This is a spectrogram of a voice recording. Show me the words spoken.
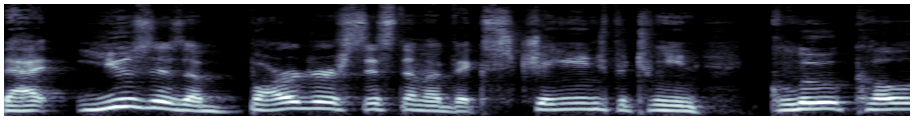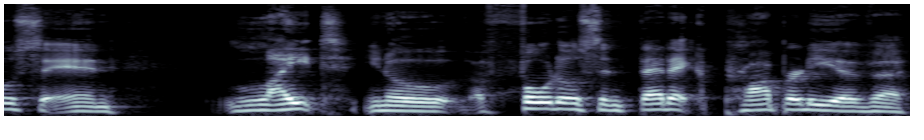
that uses a barter system of exchange between glucose and light, you know, a photosynthetic property of a,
